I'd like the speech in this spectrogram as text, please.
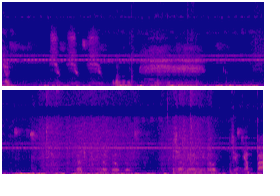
ชิวชิวชิว เสียงอะไรนี่เนาะเสียงยำป่า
